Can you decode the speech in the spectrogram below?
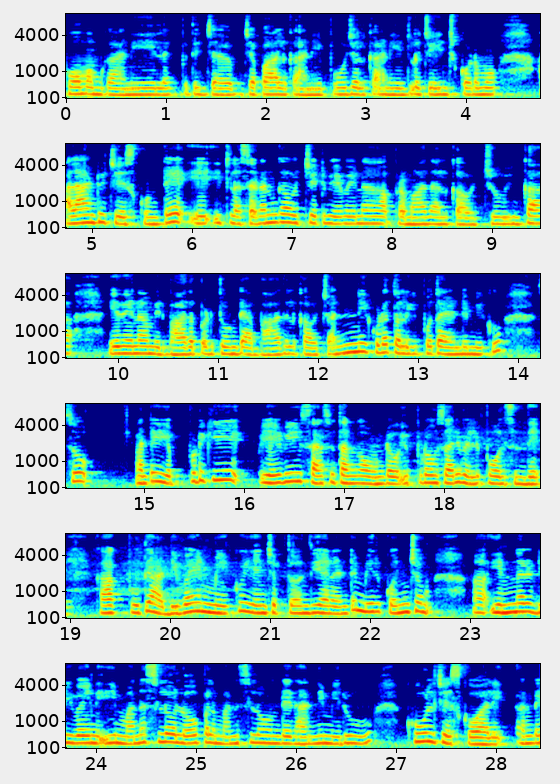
హోమం కానీ లేకపోతే జ జపాలు కానీ పూజలు కానీ ఇంట్లో చేయించుకోవడము అలాంటివి చేసుకుంటే ఇట్లా సడన్గా వచ్చేటివి ఏవైనా ప్రమాదాలు కావచ్చు ఇంకా ఏదైనా మీరు బాధపడుతూ ఉంటే ఆ బాధలు కావచ్చు అన్నీ కూడా తొలగిపోతాయండి మీకు. సో అంటే ఎప్పటికీ ఏవి శాశ్వతంగా ఉండవు. ఎప్పుడో ఒకసారి వెళ్ళిపోవాల్సిందే. కాకపోతే ఆ డివైన్ మీకు ఏం చెప్తోంది అని అంటే మీరు కొంచెం ఇన్నర్ డివైన్ ఈ మనసులో లోపల మనసులో ఉండేదాన్ని మీరు కూల్ చేసుకోవాలి. అంటే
